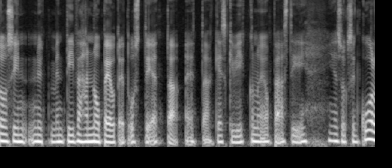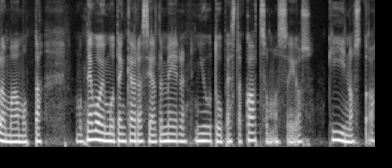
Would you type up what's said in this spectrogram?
Tosin nyt mentiin vähän nopeutetusti, että, että keskiviikkona jo päästiin Jeesuksen kuolemaan, mutta, mutta ne voi muuten käydä sieltä meidän YouTubesta katsomassa, jos kiinnostaa.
